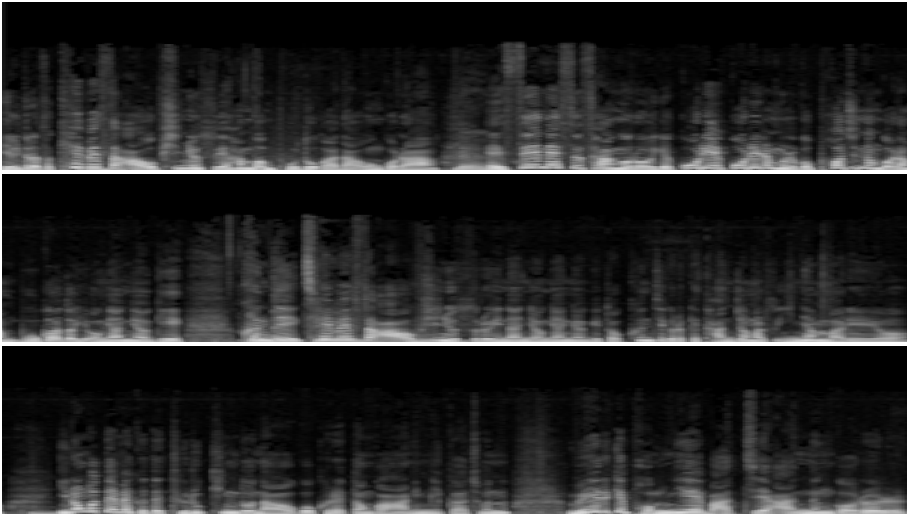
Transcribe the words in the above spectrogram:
예를 들어서 KBS 음. 9시 뉴스에 한번 보도가 나온 거랑 네. SNS 상으로 이게 꼬리에 꼬리를 물고 퍼지는 거랑 뭐가 더 영향력이 큰지 있는지. KBS 9시 음. 뉴스로 인한 영향력이 더 큰지 그렇게 단정할 수 있냔 말이에요. 음. 이런 것 때문에 그때 드루킹도 나오고 그랬던 거 아닙니까? 저는 왜 이렇게 법리에 맞지 않는 거를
